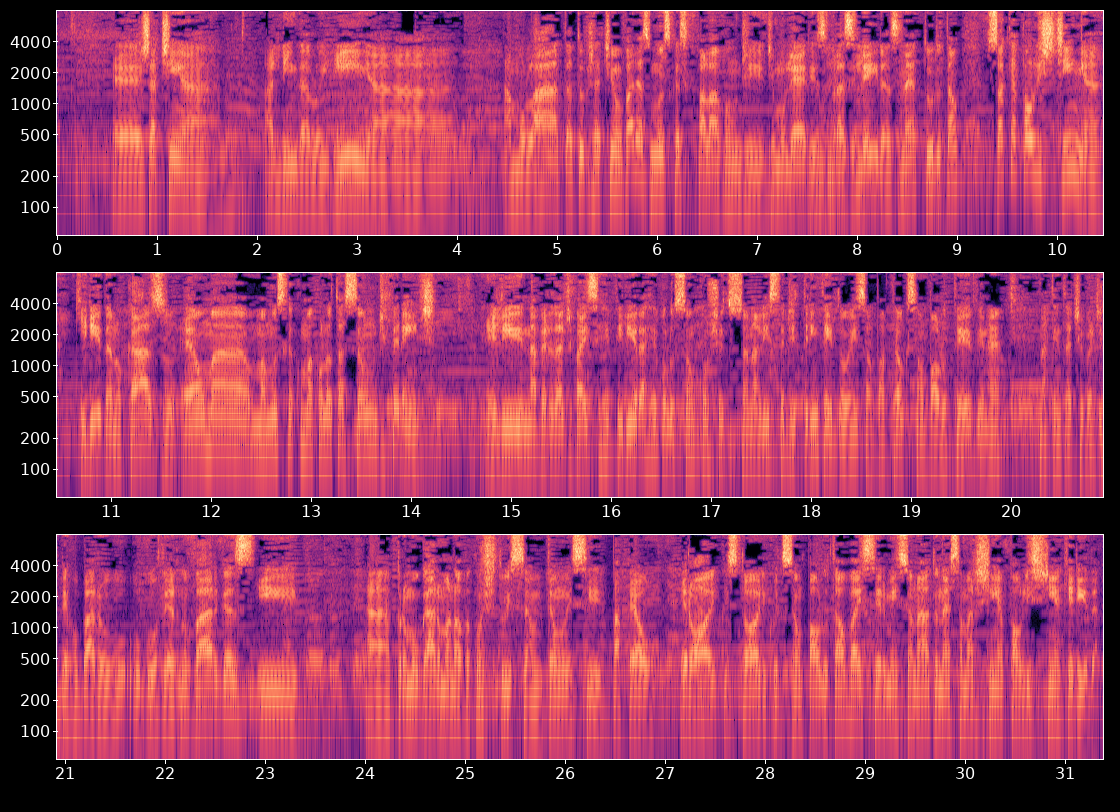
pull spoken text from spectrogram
É, já tinha a Linda Loirinha, a, a Mulata, tudo, já tinham várias músicas que falavam de, de mulheres brasileiras, né, tudo tal. Só que a Paulistinha, querida no caso, é uma, uma música com uma conotação diferente. Ele, na verdade, vai se referir à Revolução Constitucionalista de 32, ao papel que São Paulo teve, né, na tentativa de derrubar o, o governo Vargas e a promulgar uma nova Constituição. Então, esse papel heróico, histórico de São Paulo tal vai ser mencionado nessa marchinha paulistinha querida.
